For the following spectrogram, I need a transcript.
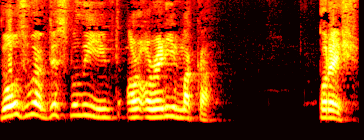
Those who have disbelieved are already in Makkah. Quraysh.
